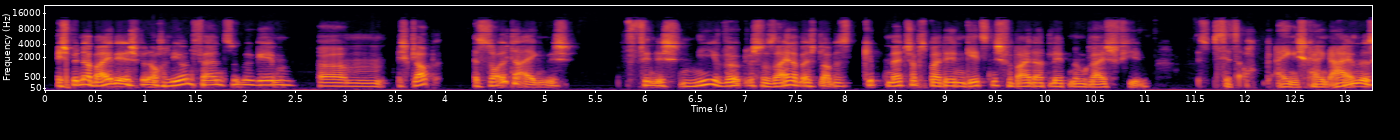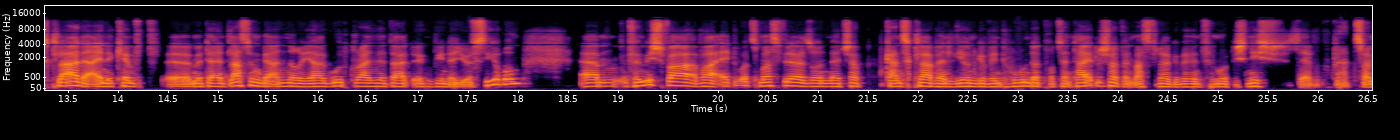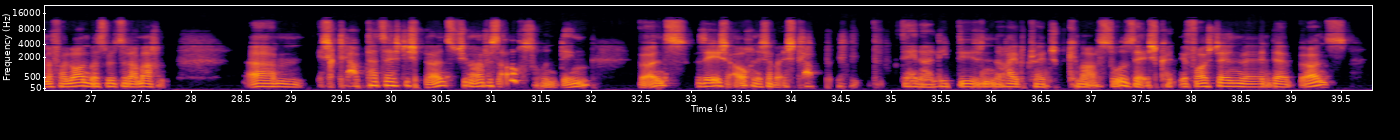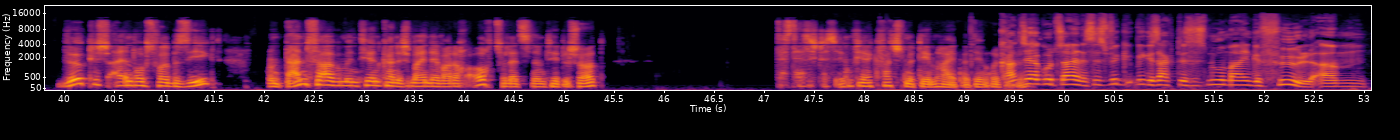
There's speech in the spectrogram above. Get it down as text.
Ich bin dabei, ich bin auch Leon-Fan zugegeben. Ähm, ich glaube, es sollte eigentlich, finde ich, nie wirklich so sein, aber ich glaube, es gibt Matchups, bei denen geht es nicht für beide Athleten um gleich viel. Es ist jetzt auch eigentlich kein Geheimnis, klar, der eine kämpft äh, mit der Entlassung, der andere, ja gut, grindet halt irgendwie in der UFC rum. Ähm, für mich war, war Edwards Masvidal so ein Matchup ganz klar, wenn Leon gewinnt, 100% Title Shot, wenn Masvidal gewinnt, vermutlich nicht. Er hat zweimal verloren, was willst du da machen? Ähm, ich glaube tatsächlich, Burns Chimaev ist auch so ein Ding. Burns sehe ich auch nicht, aber ich glaube, Dana liebt diesen Hype-Train Kimmer so sehr. Ich könnte mir vorstellen, wenn der Burns wirklich eindrucksvoll besiegt und dann verargumentieren kann, ich meine, der war doch auch zuletzt in einem Titelshot, dass der sich das irgendwie erquatscht mit dem Hype, mit dem Rücken. Kann sehr gut sein. Es ist, wie, wie gesagt, es ist nur mein Gefühl. Ähm,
